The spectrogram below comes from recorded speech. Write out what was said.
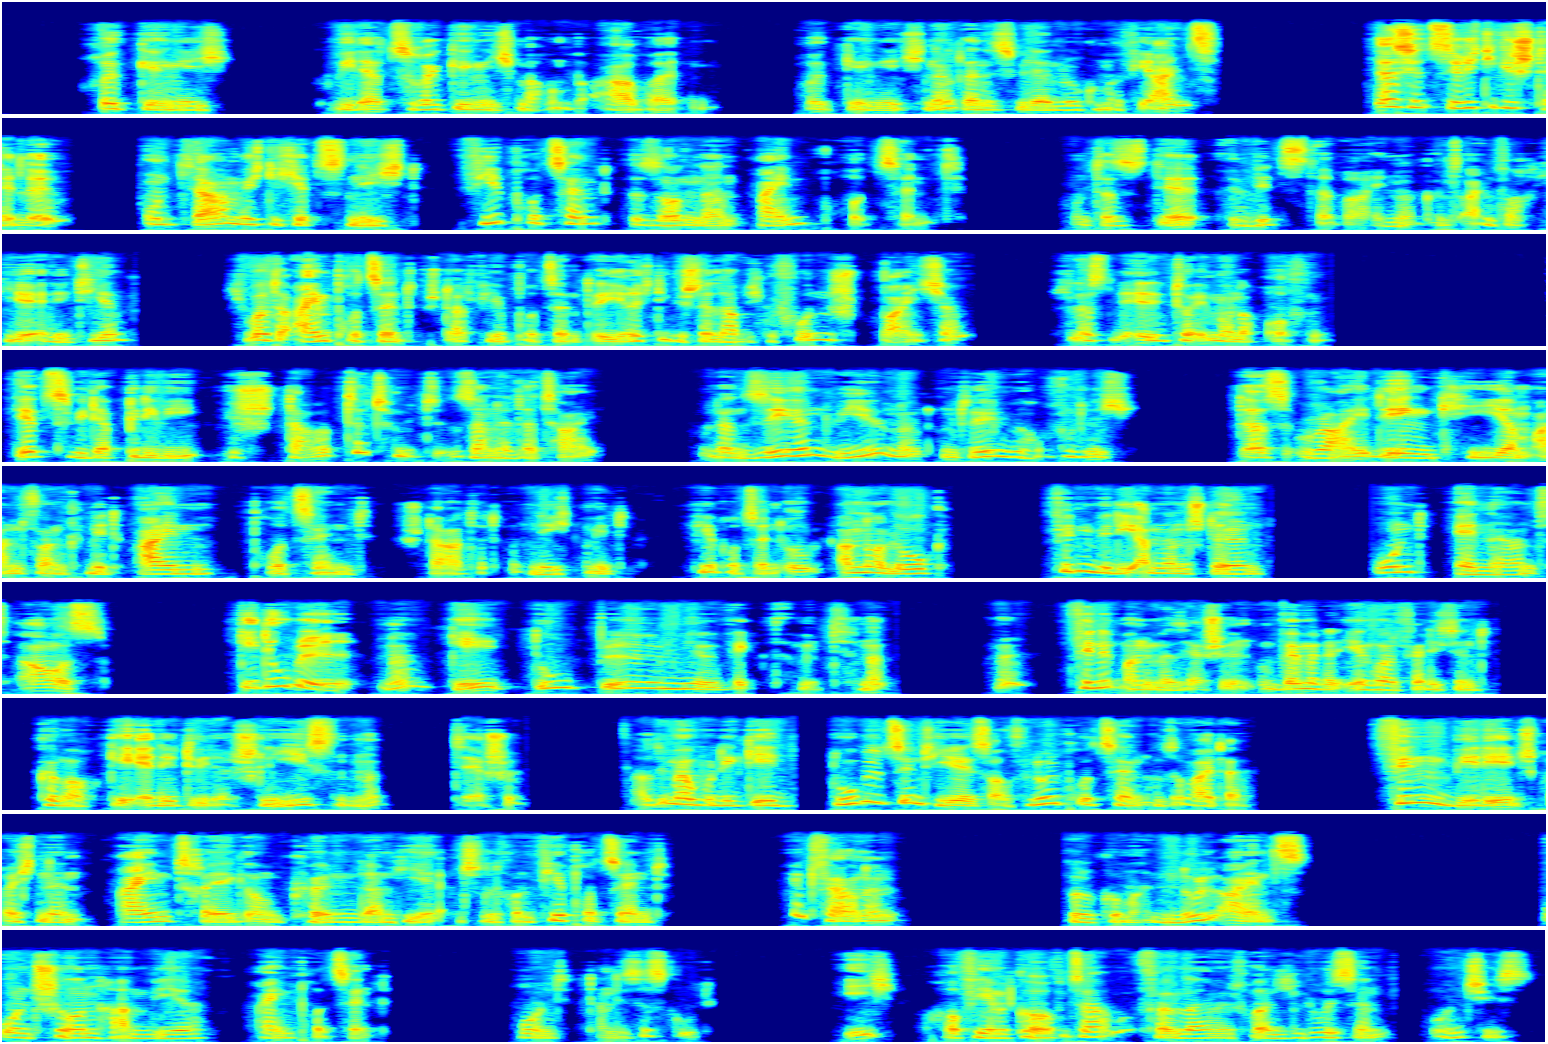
rückgängig, wieder zurückgängig machen, bearbeiten, rückgängig, ne? dann ist wieder 0,41. Das ist jetzt die richtige Stelle und da möchte ich jetzt nicht 4%, sondern 1%. Und das ist der Witz dabei. Ne? Ganz einfach hier editieren. Ich wollte 1% statt 4%. Die richtige Stelle habe ich gefunden. Speichern. Ich lasse den Editor immer noch offen. Jetzt wieder PDB gestartet mit seiner Datei. Und dann sehen wir, ne, dann sehen wir hoffentlich, dass Riding hier am Anfang mit 1% startet und nicht mit 4%. Und analog finden wir die anderen Stellen und ändern es aus. Gedubel, ne? Gedubel mir weg damit, ne? ne? Findet man immer sehr schön. Und wenn wir dann irgendwann fertig sind, können wir auch gedit wieder schließen, ne? Sehr schön. Also immer wo die gedubelt sind, hier ist auf 0% und so weiter, finden wir die entsprechenden Einträge und können dann hier anstelle von 4% entfernen 0,01 und schon haben wir 1%. Und dann ist es gut. Ich hoffe, hiermit geholfen zu haben. Verbleibe mit freundlichen Grüßen und tschüss.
